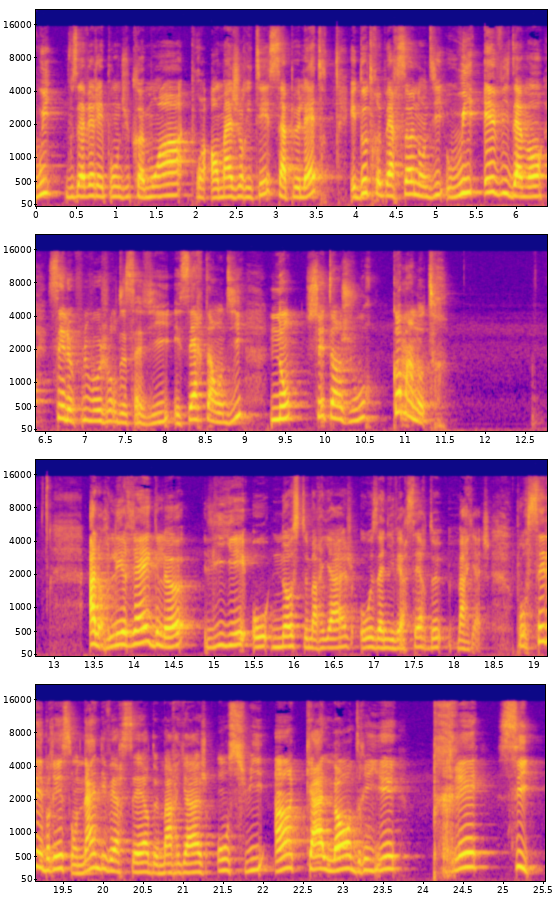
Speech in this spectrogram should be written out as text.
oui, vous avez répondu comme moi, en majorité, ça peut l'être. Et d'autres personnes ont dit oui, évidemment, c'est le plus beau jour de sa vie. Et certains ont dit non, c'est un jour comme un autre. Alors, les règles liées aux noces de mariage, aux anniversaires de mariage. Pour célébrer son anniversaire de mariage, on suit un calendrier précis.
